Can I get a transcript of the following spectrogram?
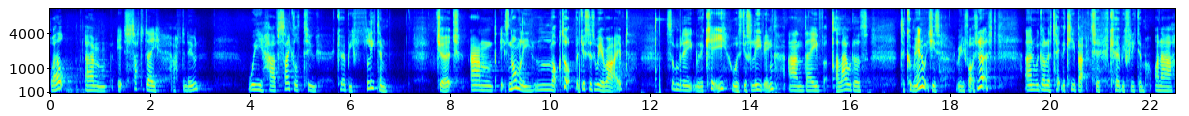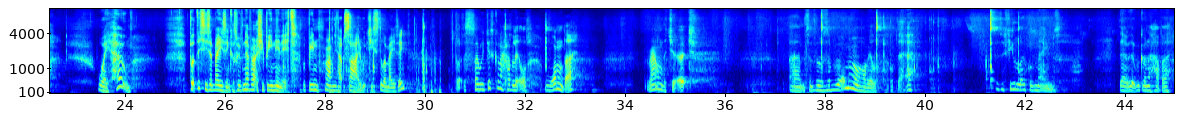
Well, um, it's Saturday afternoon. We have cycled to Kirkby Fleetham Church and it's normally locked up, but just as we arrived, somebody with a key was just leaving and they've allowed us to come in, which is really fortunate. And we're going to take the key back to Kirkby Fleetham on our way home. But this is amazing because we've never actually been in it. We've been around the outside, which is still amazing. But so we're just going to have a little wander around the church. Um, so there's a war memorial up there. There's a few local names there that we're going to have a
